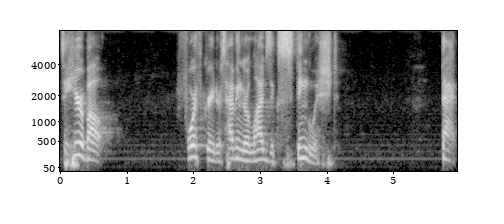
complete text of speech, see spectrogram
to hear about fourth graders having their lives extinguished, that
